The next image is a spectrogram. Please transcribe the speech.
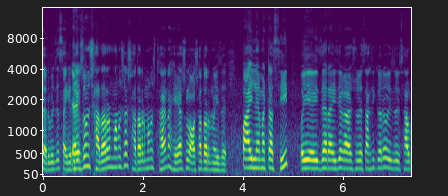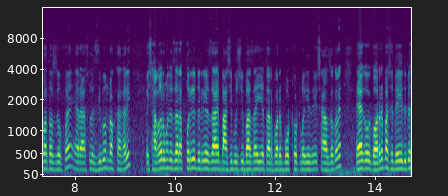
সার্ভিসে সাইকেল একজন সাধারণ মানুষ আর সাধারণ মানুষ থাকে না, হে আসলে অসাধারণ হয়ে যায় পাইলাম একটা সিট ওই এই যারা এই জায়গায় আসলে চাকরি করে, ওই যে সালবাতাস যোগ হয় এরা আসলে জীবন রক্ষাকারী। ওই সাগরের মধ্যে যারা পরে ধরিয়ে যায় বাসি বুসি বাজাইয়ে তারপরে বোট ঠোট লাগিয়ে দিয়ে সাহায্য করে, এক ওই ঘরের পাশে দিয়ে দুটো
